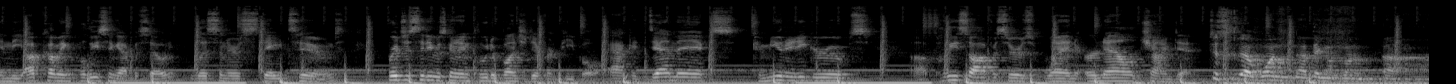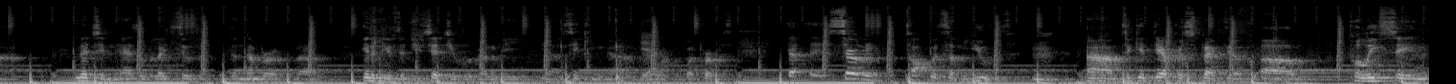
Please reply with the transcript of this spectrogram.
in the upcoming policing episode, listeners stay tuned, Bridges City was going to include a bunch of different people academics, community groups, uh, police officers, when Earnell chimed in. Just uh, one uh, thing I'm going to uh, mention as it relates to the, the number of uh, interviews that you said you were going to be you know, seeking uh, Yeah. for, for purpose. Uh, certainly talk with some youth um, to get their perspective of policing,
